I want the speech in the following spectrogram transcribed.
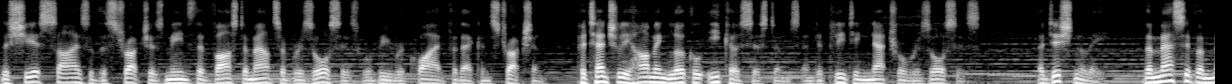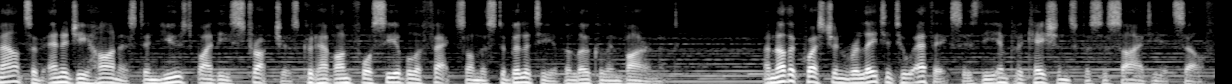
The sheer size of the structures means that vast amounts of resources will be required for their construction, potentially harming local ecosystems and depleting natural resources. Additionally, the massive amounts of energy harnessed and used by these structures could have unforeseeable effects on the stability of the local environment. Another question related to ethics is the implications for society itself.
